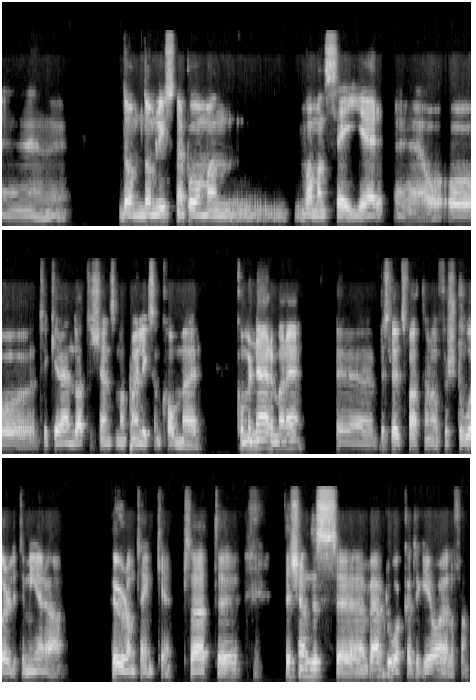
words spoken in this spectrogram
Eh, de, de lyssnar på vad man, vad man säger eh, och, och tycker ändå att det känns som att man liksom kommer, kommer närmare eh, beslutsfattarna och förstår lite mera hur de tänker. Så att eh, det kändes eh, värt att åka tycker jag i alla fall.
